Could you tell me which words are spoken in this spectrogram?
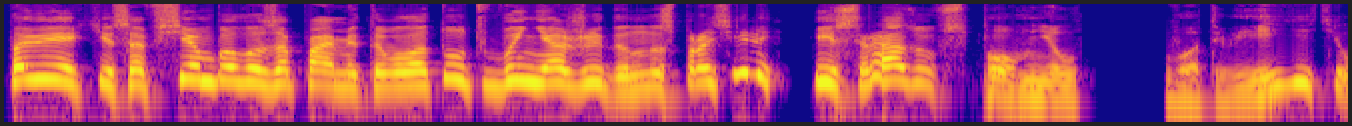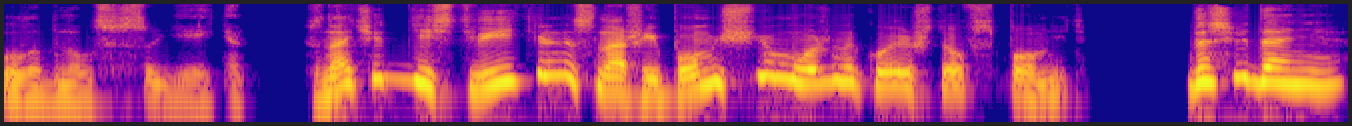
Поверьте, совсем было запамятовал, а тут вы неожиданно спросили и сразу вспомнил. Вот видите, улыбнулся Судейкин. Значит, действительно, с нашей помощью можно кое-что вспомнить. До свидания,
